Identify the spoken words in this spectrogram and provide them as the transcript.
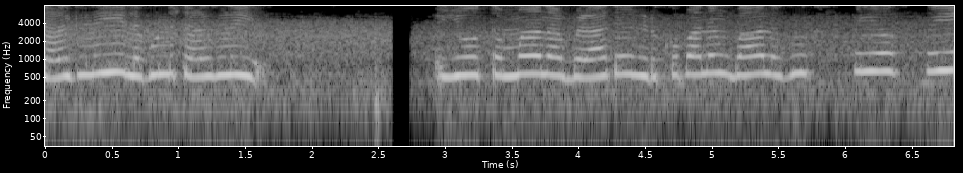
ತಳಗಿಳಿ ಲಗುನ ತಳಗಿಳಿ ಅಯ್ಯೋ ತಮ್ಮ ನಾ ಬೆಳಾತೆ ಹಿಡ್ಕೊ ಬಾ ನಂಗ್ ಬಾ ಲಗು ಅಯ್ಯೋ ಅಯ್ಯೋ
